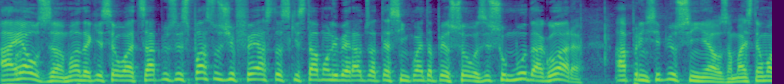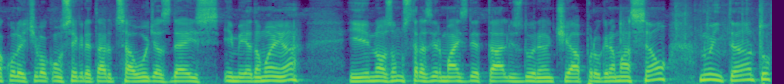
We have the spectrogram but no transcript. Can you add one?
A Elza manda aqui seu WhatsApp. Os espaços de festas que estavam liberados até 50 pessoas, isso muda agora? A princípio, sim, Elza, mas tem uma coletiva com o secretário de saúde às 10h30 da manhã e nós vamos trazer mais detalhes durante a programação. No entanto,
